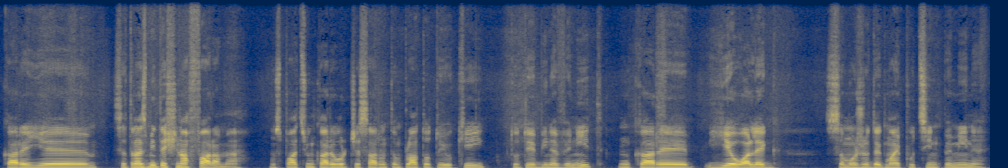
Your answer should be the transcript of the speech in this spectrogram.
care e se transmite și în afara mea. Un spațiu în care orice s-ar întâmpla totul e ok, totul e binevenit, în care eu aleg să mă judec mai puțin pe mine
